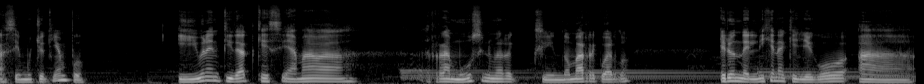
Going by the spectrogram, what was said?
hace mucho tiempo. Y una entidad que se llamaba Ramus, si no, me, si no mal recuerdo, era un alienígena que llegó a,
